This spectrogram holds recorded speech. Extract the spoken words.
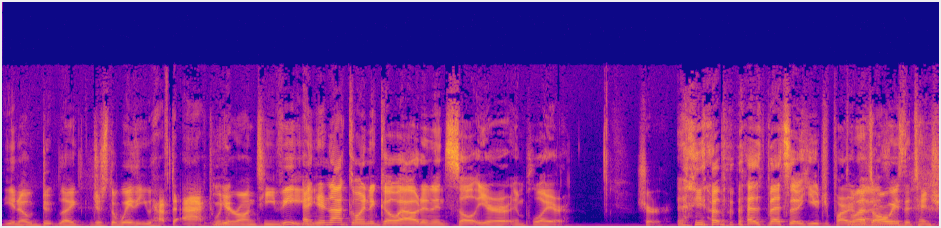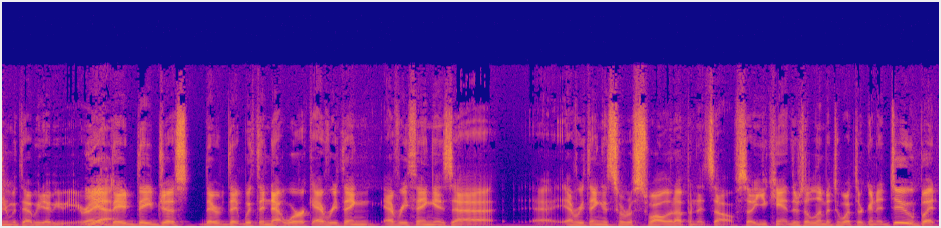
You know, do, like just the way that you have to act when you're, You're- on TV. and you're not going to go out and insult your employer. sure. you know that, that's a huge part Well, of that's that. always the tension with WWE, right? Yeah. They they just they're they, with the network, everything everything is uh, uh everything is sort of swallowed up in itself. So you can't. There's a limit to what they're going to do, but.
